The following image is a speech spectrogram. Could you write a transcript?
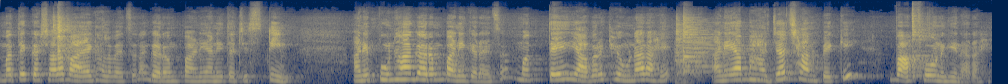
मग ते कशाला वाया घालवायचं ना? गरम पाणी आणि त्याची स्टीम आणि पुन्हा गरम पाणी करायचं. मग ते यावर ठेवणार आहे आणि या भाज्या छानपैकी वाफवून घेणार आहे.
